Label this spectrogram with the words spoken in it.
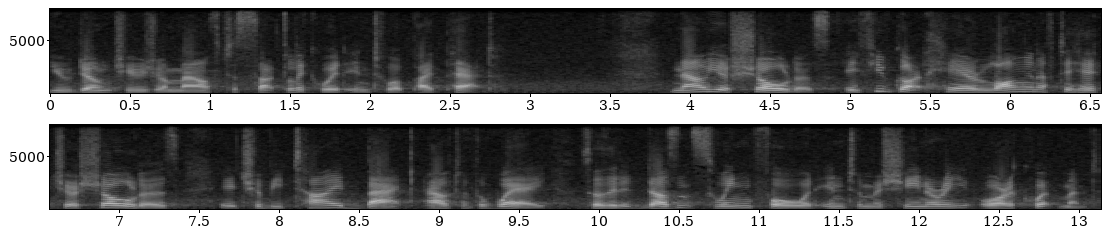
You don't use your mouth to suck liquid into a pipette. Now your shoulders. If you've got hair long enough to hit your shoulders, it should be tied back out of the way so that it doesn't swing forward into machinery or equipment.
